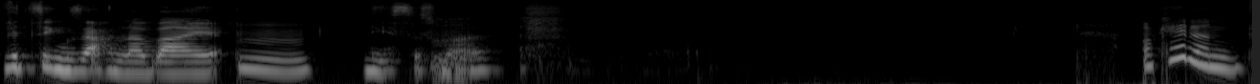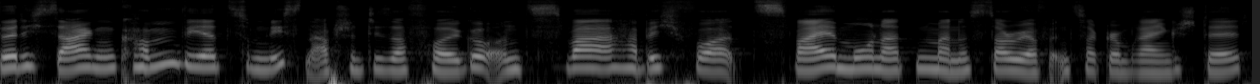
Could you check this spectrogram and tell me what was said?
witzigen Sachen dabei. Mm. Nächstes Mal. Okay, dann würde ich sagen, kommen wir zum nächsten Abschnitt dieser Folge. Und zwar habe ich vor zwei Monaten meine Story auf Instagram reingestellt,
